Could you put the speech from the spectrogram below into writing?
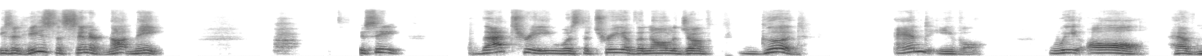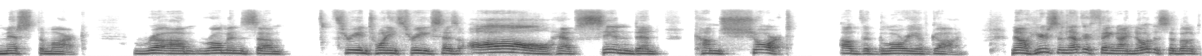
He said, "He's the sinner, not me." You see, that tree was the tree of the knowledge of good and evil. We all have missed the mark. Um, Romans um, 3 and 23 says, All have sinned and come short of the glory of God. Now, here's another thing I notice about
